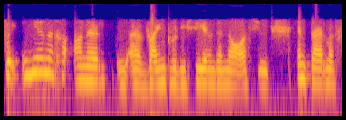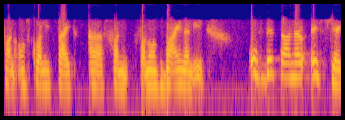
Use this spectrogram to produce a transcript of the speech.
vir enige ander uh, wynproduserende nasie in terme van ons kwaliteit uh, van van ons wyne nie of dit dan nou is jy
